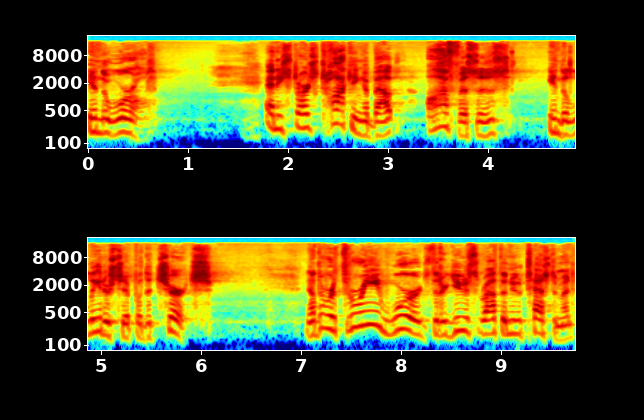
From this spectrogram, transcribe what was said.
in the world. And he starts talking about offices in the leadership of the church. Now, there were three words that are used throughout the New Testament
